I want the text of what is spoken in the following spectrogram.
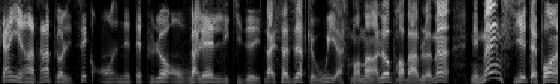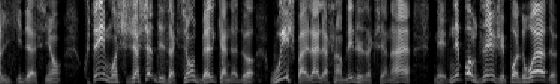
quand il rentrait en politique, on n'était plus là, on Ben- voulait le liquider. Ben, c'est-à-dire que oui, à ce moment-là, probablement. Mais même s'il n'était pas en liquidation, écoutez, moi, si j'achète des actions de Bell Canada, oui, je peux aller à l'Assemblée des actionnaires, mais venez pas me dire que j'ai pas le droit de,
